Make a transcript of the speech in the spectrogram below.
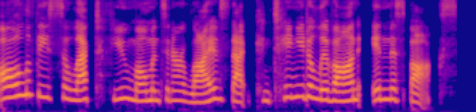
all of these select few moments in our lives that continue to live on in this box.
